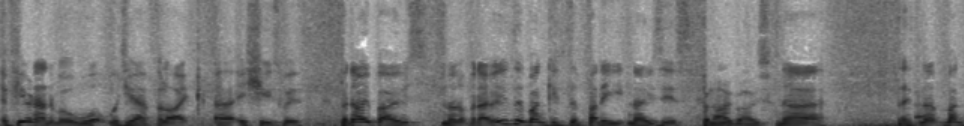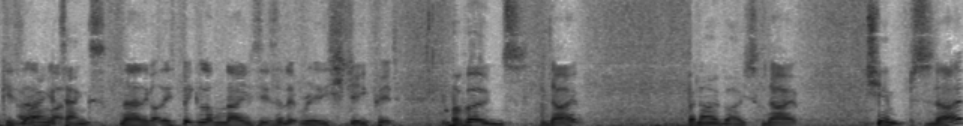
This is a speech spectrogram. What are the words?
if you're an animal? What would you have like uh, issues with? Bonobos? No, not bonobos. The monkeys, the funny noses. Bonobos. No. They're not monkeys have, like- Orangutans. no, they've got these big long noses and look really stupid. Baboons. No, Bonobos. no, Chimps. no.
